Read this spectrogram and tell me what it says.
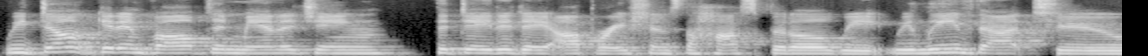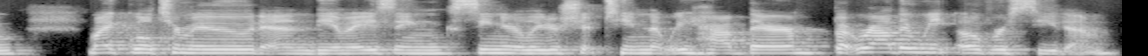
We don't get involved in managing the day to day operations the hospital. We, we leave that to Mike Wiltermood and the amazing senior leadership team that we have there, but rather we oversee them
